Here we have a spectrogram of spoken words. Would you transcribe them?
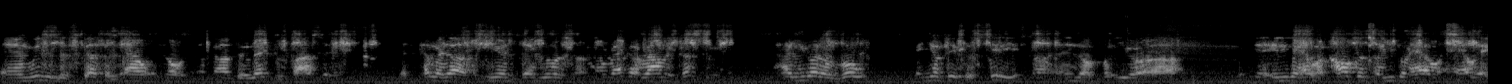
And we were discussing now, you know, about the election process that's coming up here in St. Louis, uh, right around the country. How you gonna vote in your particular city, uh, you know, for your, uh, you gonna have a caucus or you gonna have a LA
